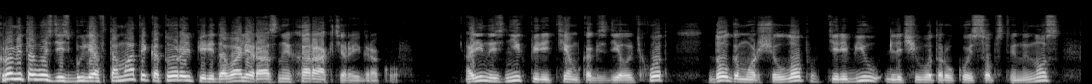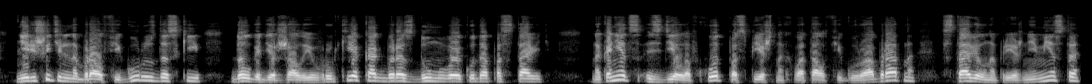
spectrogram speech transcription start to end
Кроме того, здесь были автоматы, которые передавали разные характеры игроков. Один из них, перед тем, как сделать ход, долго морщил лоб, теребил для чего-то рукой собственный нос, нерешительно брал фигуру с доски, долго держал ее в руке, как бы раздумывая, куда поставить. Наконец, сделав ход, поспешно хватал фигуру обратно, ставил на прежнее место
